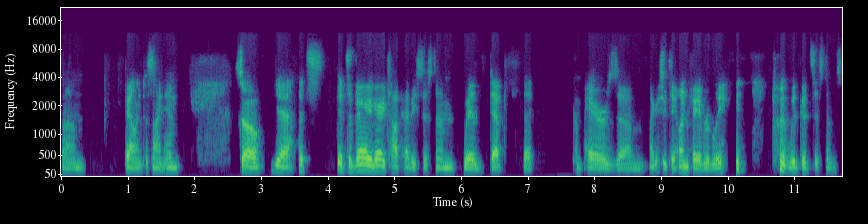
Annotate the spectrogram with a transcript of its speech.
um, failing to sign him. So yeah, it's it's a very very top heavy system with depth that compares, um, I guess you'd say, unfavorably with good systems.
